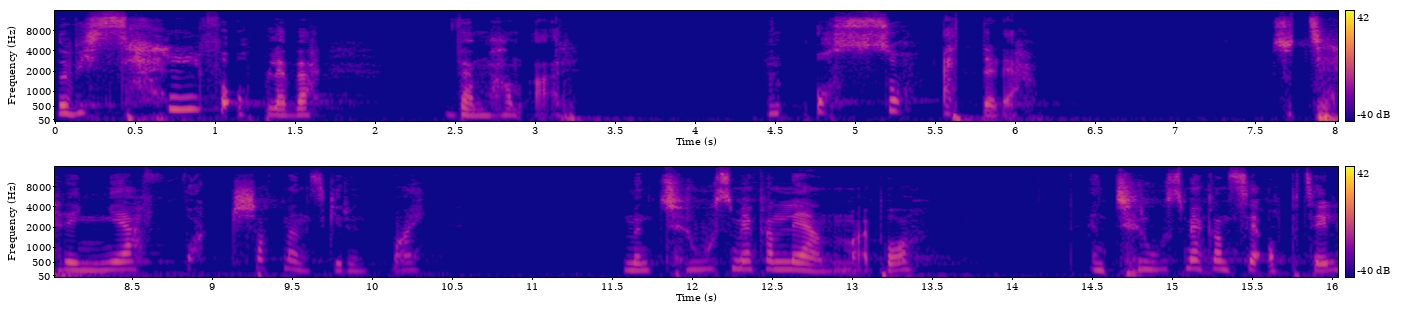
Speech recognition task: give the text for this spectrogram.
Når vi selv får oppleve hvem han er. Men også etter det så trenger jeg fortsatt mennesker rundt meg med en tro som jeg kan lene meg på. En tro som jeg kan se opp til.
